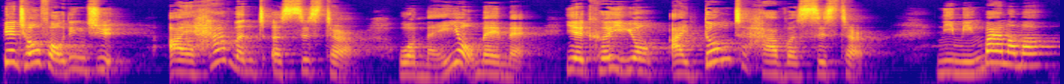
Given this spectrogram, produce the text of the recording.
变成否定句：I haven't a sister。我没有妹妹。也可以用 I don't have a sister。你明白了吗？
